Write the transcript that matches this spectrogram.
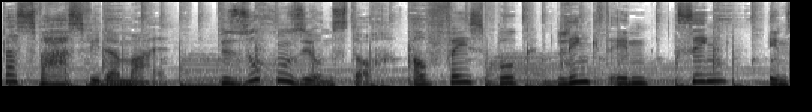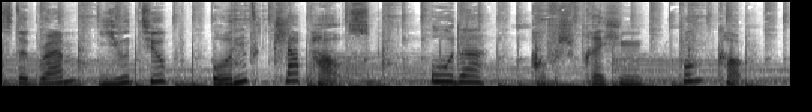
Das war's wieder mal. Besuchen Sie uns doch auf Facebook, LinkedIn, Xing, Instagram, YouTube und Clubhouse oder auf sprechen.com.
